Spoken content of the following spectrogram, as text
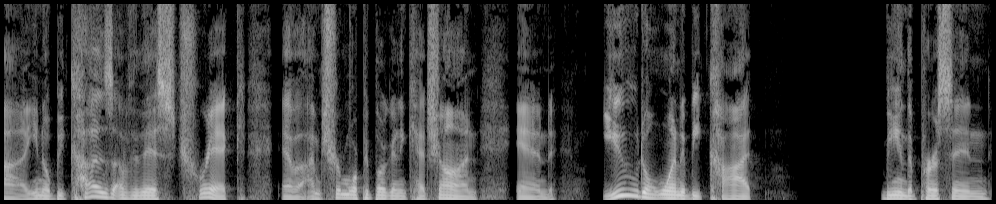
uh, you know, because of this trick, uh, I'm sure more people are going to catch on, and you don't want to be caught being the person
